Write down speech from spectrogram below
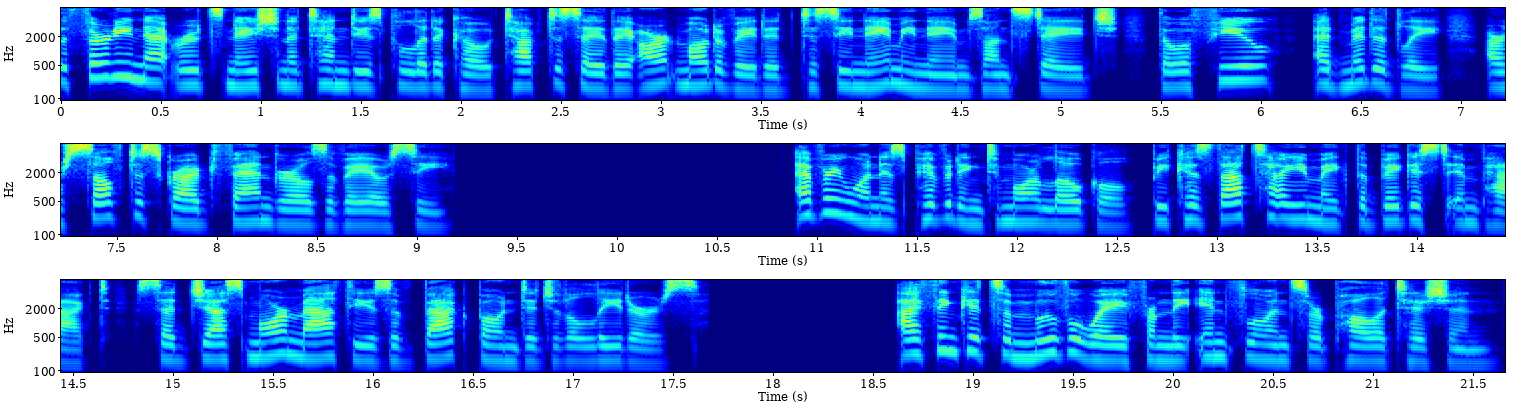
The 30 Netroots Nation attendees Politico talked to say they aren't motivated to see namey names on stage, though a few, admittedly, are self described fangirls of AOC. Everyone is pivoting to more local because that's how you make the biggest impact, said Jess Moore Matthews of Backbone Digital Leaders. I think it's a move away from the influencer politician.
